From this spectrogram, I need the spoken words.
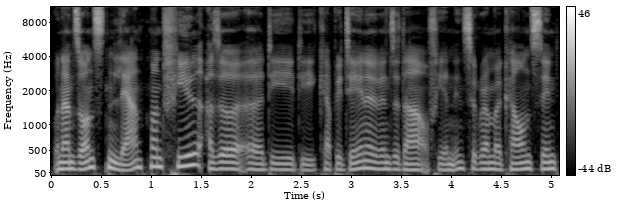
Und ansonsten lernt man viel. Also äh, die, die Kapitäne, wenn sie da auf ihren Instagram-Accounts sind,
